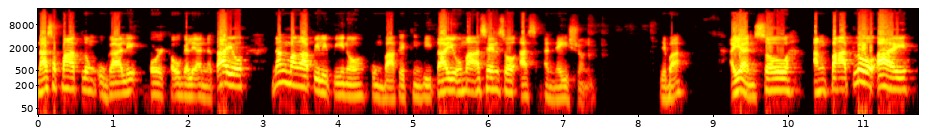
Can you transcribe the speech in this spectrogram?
Nasa pangatlong ugali or kaugalian na tayo ng mga Pilipino kung bakit hindi tayo umaasenso as a nation. 'Di ba? Ayan, so ang pangatlo ay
